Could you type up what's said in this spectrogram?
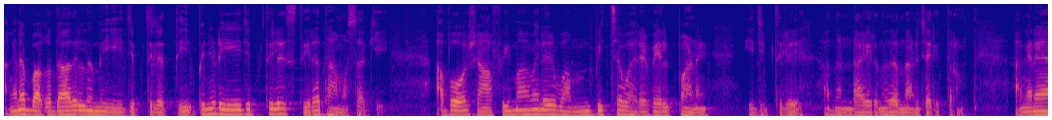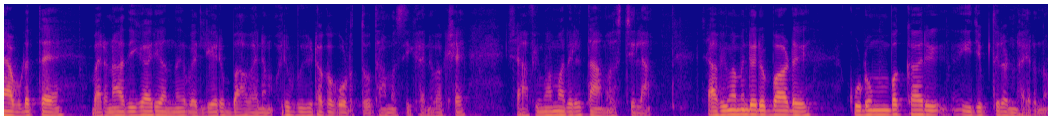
അങ്ങനെ ബഗ്ദാദിൽ നിന്ന് ഈജിപ്തിലെത്തി. പിന്നീട് ഈജിപ്തിൽ സ്ഥിര താമസാക്കി അപ്പോൾ ഷാഫി മാമന്റെ ഒരു വമ്പിച്ച വരവേൽപ്പാണ് ഈജിപ്തിൽ അന്നുണ്ടായിരുന്നത് എന്നാണ് ചരിത്രം. അങ്ങനെ അവിടുത്തെ ഭരണാധികാരി അന്ന് വലിയൊരു ഭവനം ഒരു വീടൊക്കെ കൊടുത്തു താമസിക്കാൻ. പക്ഷേ ഷാഫി മാം അതിൽ താമസിച്ചില്ല. ഷാഫി മാമിന്റെ ഒരുപാട് കുടുംബക്കാർ ഈജിപ്തിലുണ്ടായിരുന്നു.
